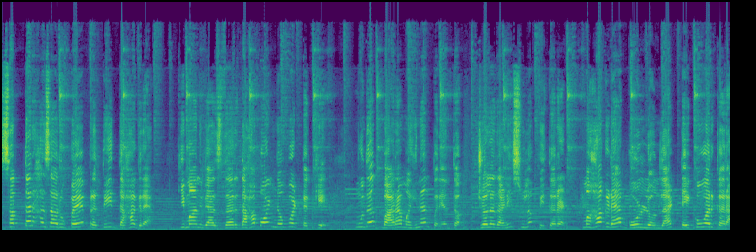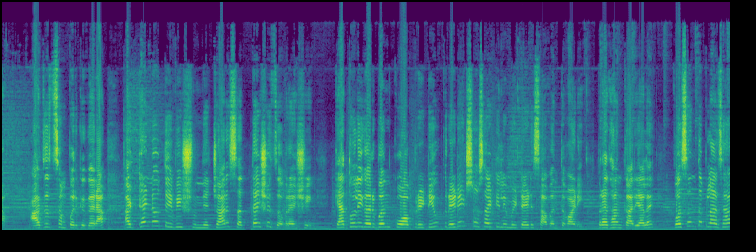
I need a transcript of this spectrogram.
सत्तर हजार रुपये प्रति दहा ग्रॅम. किमान व्याजदर दहा पॉईंट नव्वद टक्के. मुदत बारा महिन्यांपर्यंत. जलद आणि सुलभ वितरण. महागड्या गोल्ड लोनला टेक ओव्हर करा. आजच संपर्क करा. अठ्ठ्याण्णव तेवीस शून्य चार सत्याऐंशी चौऱ्याऐंशी. Catholic urban cooperative credit society limited Sawantwadi. प्रधान कार्यालय वसंत प्लाझा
